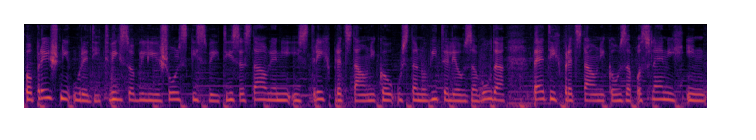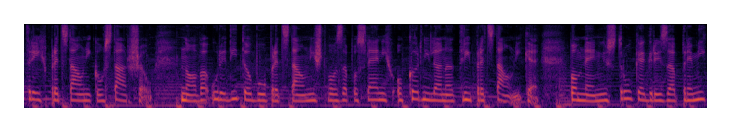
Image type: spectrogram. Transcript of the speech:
Po prejšnji ureditvi so bili šolski sveti sestavljeni iz treh predstavnikov ustanoviteljev zavoda, petih predstavnikov zaposlenih in treh predstavnikov staršev. Nova ureditev bo predstavništvo zaposlenih okrnila na tri predstavnike. Po mnenju stroke gre za premik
